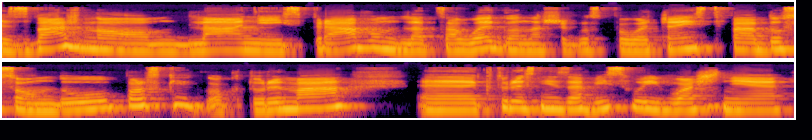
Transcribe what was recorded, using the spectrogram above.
z ważną dla niej sprawą, dla całego naszego społeczeństwa do sądu polskiego, który ma, e, który jest niezawisły i właśnie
